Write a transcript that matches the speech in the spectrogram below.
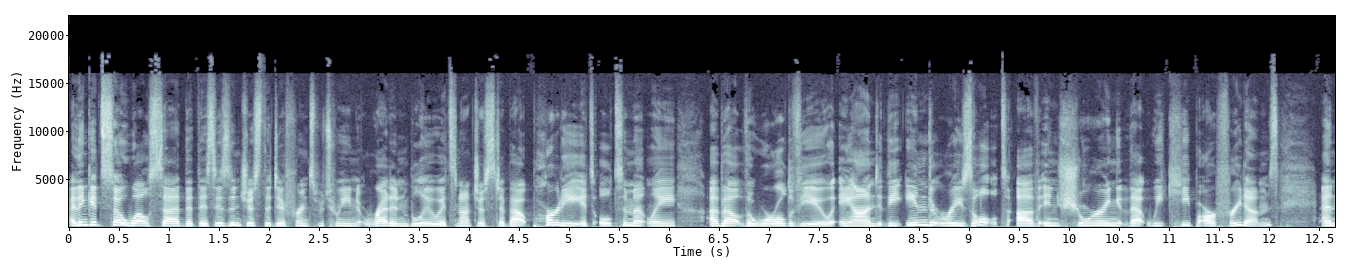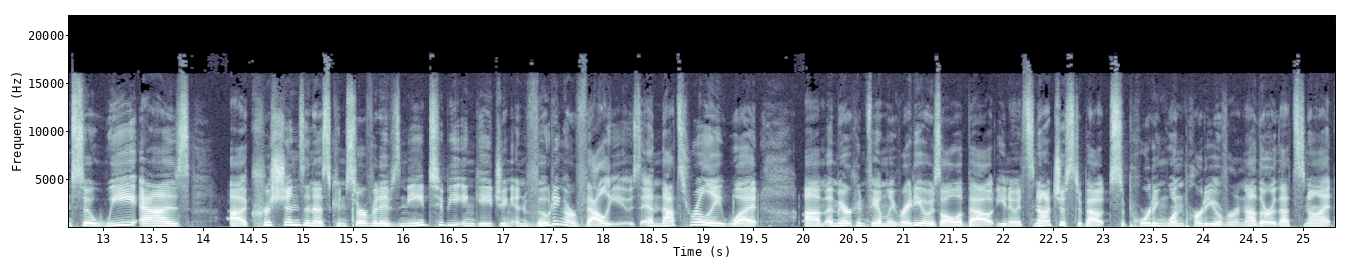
I think it's so well said that this isn't just the difference between red and blue. It's not just about party, it's ultimately about the worldview and the end result of ensuring that we keep our freedoms. And so we, as uh, Christians and as conservatives, need to be engaging and voting our values. And that's really what um, American Family Radio is all about. You know, it's not just about supporting one party over another. That's not.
